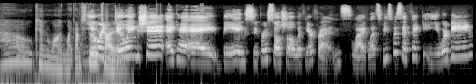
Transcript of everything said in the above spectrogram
how can one like I'm still you were tired. doing shit, aka being super social with your friends. Like, let's be specific. You were being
